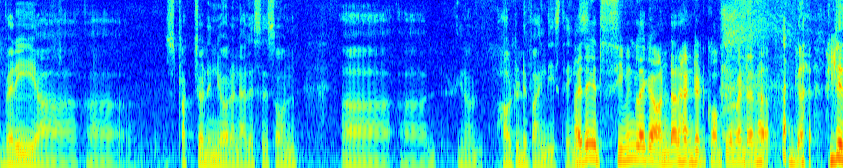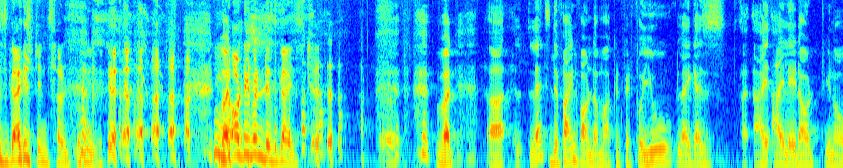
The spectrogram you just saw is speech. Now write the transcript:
very uh, uh, structured in your analysis on, uh, uh, you know, how to define these things. I think it's seeming like an underhanded compliment and a disguised insult to me. Not even disguised. but uh, let's define founder market fit for you. Like as I, I laid out, you know,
